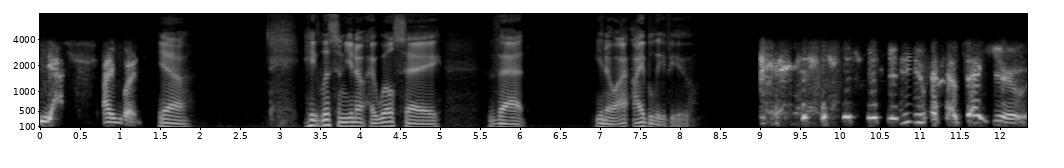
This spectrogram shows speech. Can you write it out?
yes, I would. Yeah. Hey, listen, you know, I will say that, you know, I, I believe you. Thank you.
